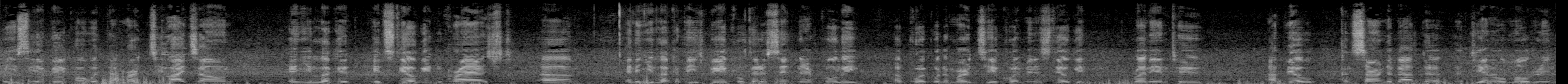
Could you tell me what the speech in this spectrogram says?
When you see a vehicle with the emergency lights on and you look at it still getting crashed, um, and then you look at these vehicles that are sitting there fully equipped with emergency equipment and still getting run into, I feel concerned about the, the general motoring,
